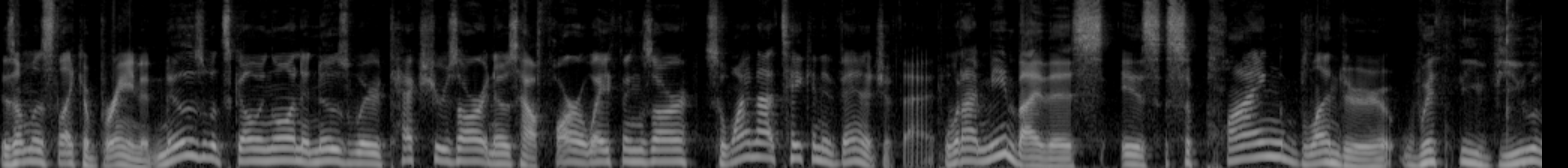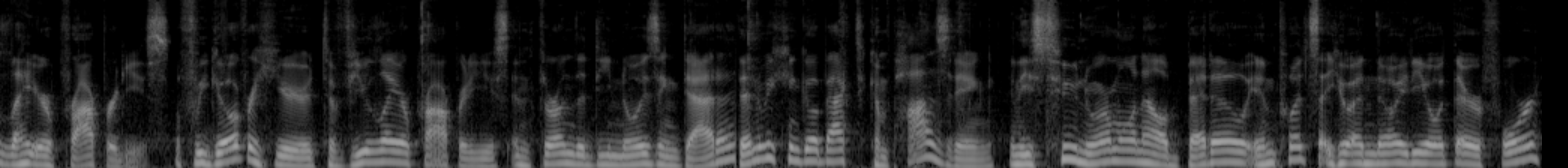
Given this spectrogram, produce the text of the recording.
is almost like a brain. It knows what's going on, it knows where textures are, it knows how far away things are, so why not take an advantage of that? What I mean by this is supplying Blender with the view layer properties. If we go over here to view layer properties and throw in the denoising data, then we can go back to compositing, and these two normal and albedo inputs that you had no idea what they were for,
